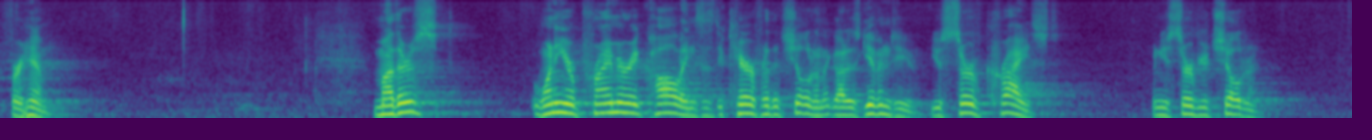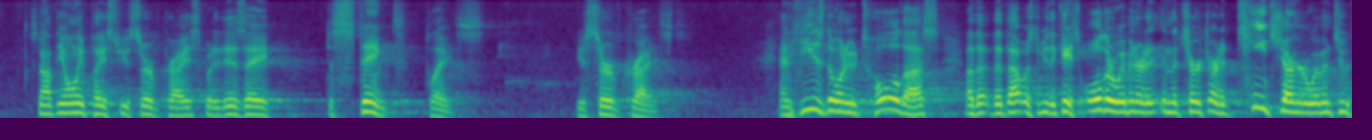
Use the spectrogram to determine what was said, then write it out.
for Him. Mothers, one of your primary callings is to care for the children that God has given to you. You serve Christ when you serve your children. It's not the only place you serve Christ, but it is a distinct place you serve Christ. And he's the one who told us uh, that, that, that was to be the case. Older women to, in the church are to teach younger women to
